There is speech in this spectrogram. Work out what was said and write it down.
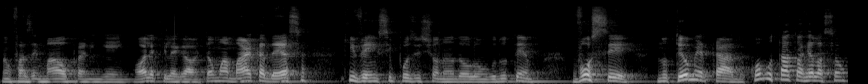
não fazem mal para ninguém. Olha que legal. Então, uma marca dessa que vem se posicionando ao longo do tempo. Você, no teu mercado, como está a tua relação?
